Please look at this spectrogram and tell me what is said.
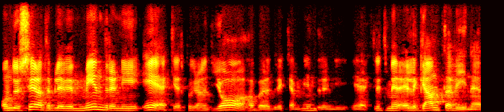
om du ser att det blivit mindre ny ek, det är på grund av att jag har börjat dricka mindre ny ek, lite mer eleganta viner.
